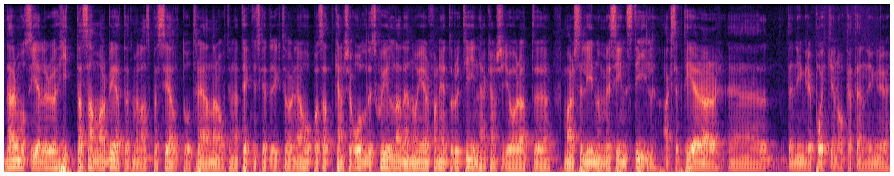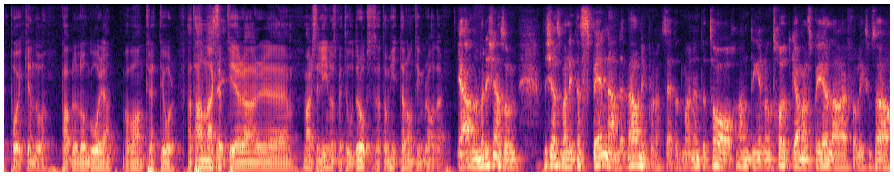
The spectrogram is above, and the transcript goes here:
Däremot så gäller det att hitta samarbetet mellan speciellt då tränare och den här tekniska direktören. Jag hoppas att kanske åldersskillnaden och erfarenhet och rutin här kanske gör att eh, Marcelino med sin stil accepterar eh, den yngre pojken och att den yngre pojken då, Pablo Longoria, vad var han, 30 år? Att han accepterar eh, Marcelinos metoder också så att de hittar någonting bra där. Ja, men det känns som, det känns som en liten spännande värvning på något sätt. Att man inte tar antingen någon trött gammal spelare för liksom så här,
